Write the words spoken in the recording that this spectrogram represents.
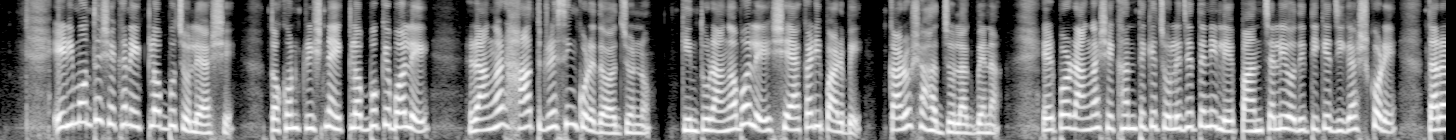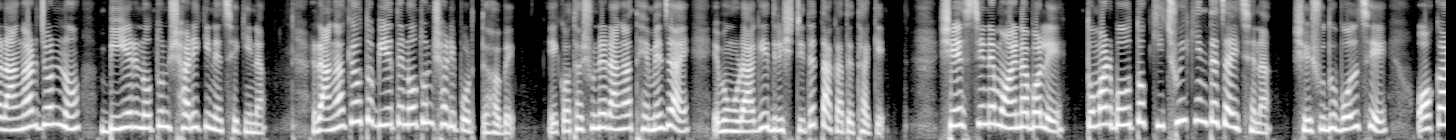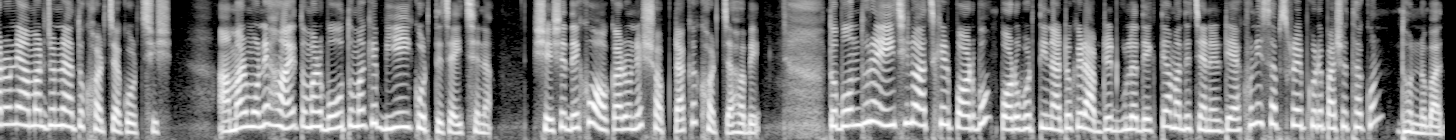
এরই মধ্যে সেখানে একলব্য চলে আসে। তখন কৃষ্ণা একলব্যকে বলে, রাঙার হাত ড্রেসিং করে দেওয়ার জন্য। কিন্তু রাঙা বলে, সে একারই পারবে। কারও সাহায্য লাগবে না। এরপর রাঙা সেখান থেকে চলে যেতে নিলে পাঞ্চালি অদিতিকে জিজ্ঞাস করে, তারা রাঙার জন্য বিয়ের নতুন শাড়ি কিনেছে কিনা রাঙাকেও তো বিয়েতে নতুন শাড়ি পরতে হবে। এ কথা শুনে রাঙা থেমে যায় এবং রাগী দৃষ্টিতে তাকাতে থাকে। শেষ চিনে ময়না বলে, তোমার বউ তো কিছুই কিনতে চাইছে না। সে শুধু বলছে, অকারণে আমার জন্য এত খরচা করছিস। আমার মনে হয় তোমার বউ তোমাকে বিয়েই করতে চাইছে না। শেষে দেখো অকারণের সব টাকা খরচা হবে। তো বন্ধুরা, এই ছিল আজকের পর্ব। পরবর্তী নাটকের আপডেটগুলো দেখতে আমাদের চ্যানেলটি এখনই সাবস্ক্রাইব করে পাশে থাকুন। ধন্যবাদ।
